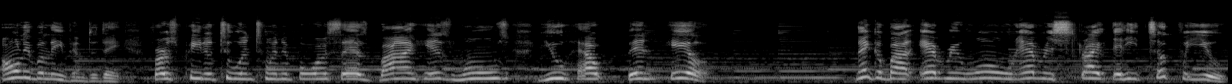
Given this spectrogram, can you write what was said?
Only believe him today. First peter 2 and 24 says by his wounds you have been healed. Think about every wound every stripe that he took for you.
